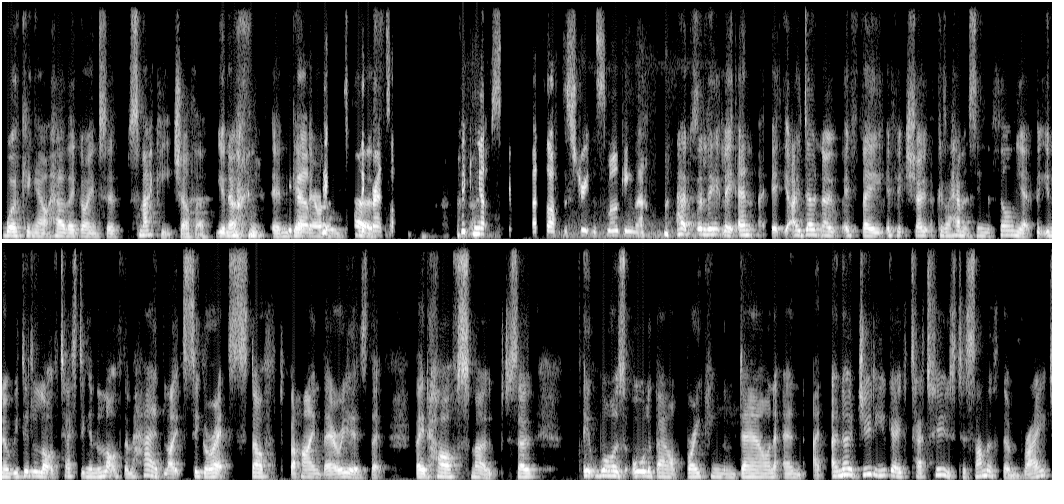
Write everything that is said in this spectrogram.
working out how they're going to smack each other, you know, and, and get their own turf. Picking up cigarettes off the street and smoking them. Absolutely, and it, I don't know if they if it showed because I haven't seen the film yet. But you know, we did a lot of testing, and a lot of them had like cigarettes stuffed behind their ears that they'd half smoked. So it was all about breaking them down. And I, I know Judy, you gave tattoos to some of them, right?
